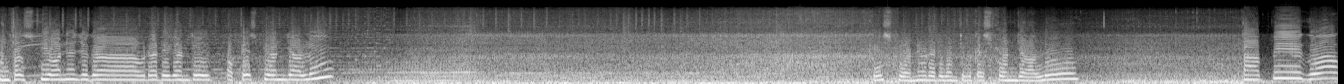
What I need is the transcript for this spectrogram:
untuk spionnya juga udah diganti pakai spion jalu Oke, spionnya udah diganti pakai spion jalu. Tapi gua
